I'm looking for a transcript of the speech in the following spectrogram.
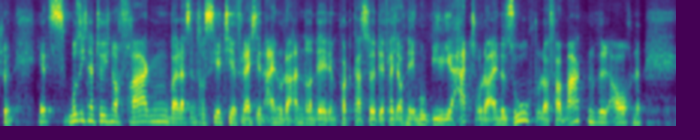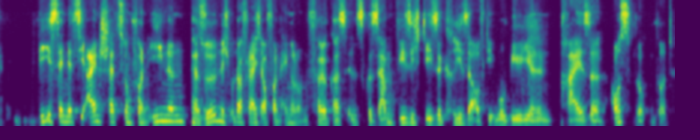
Schön. Jetzt muss ich natürlich noch fragen, weil das interessiert hier vielleicht den einen oder anderen, der den Podcast hört, der vielleicht auch eine Immobilie hat oder eine sucht oder vermarkten will auch. Ne? Wie ist denn jetzt die Einschätzung von Ihnen persönlich oder vielleicht auch von Engel und Völkers insgesamt, wie sich diese Krise auf die Immobilienpreise auswirken wird?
